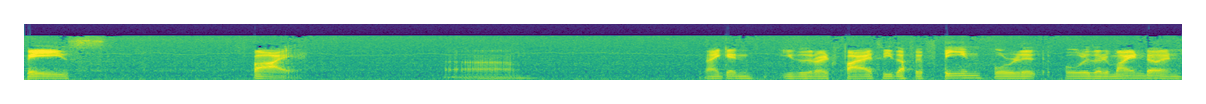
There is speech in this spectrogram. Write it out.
base 5 uh, I can either write 5 3 the 15 4 is, 4 is a remainder and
